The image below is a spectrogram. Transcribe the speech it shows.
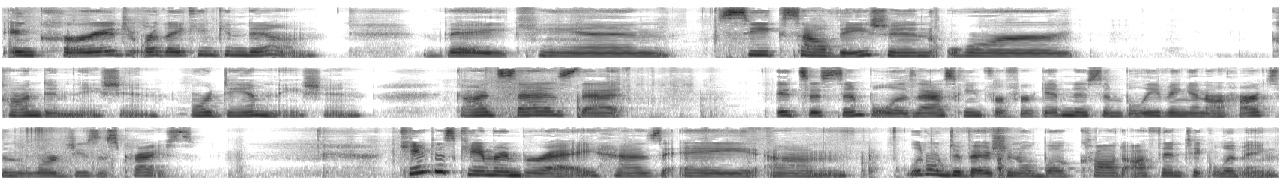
encourage or they can condemn. They can seek salvation or condemnation or damnation. God says that it's as simple as asking for forgiveness and believing in our hearts in the Lord Jesus Christ. Candace Cameron Bure has a um, little devotional book called Authentic Living.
